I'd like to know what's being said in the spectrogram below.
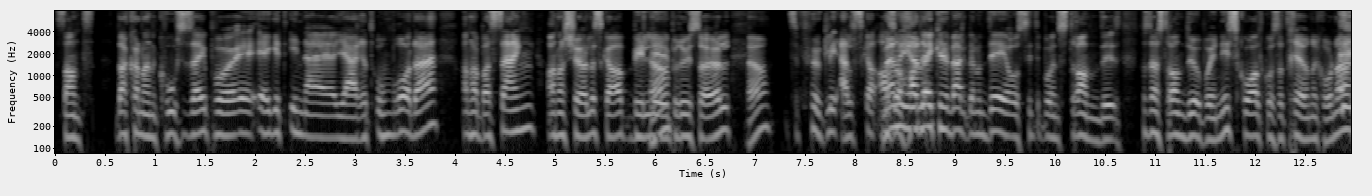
Sant? Da kan han kose seg på e- eget inngjerdet område. Han har basseng, han har kjøleskap, billig Ja. brus og øl. Ja. Selvfølgelig elsker Men altså, igjen- Hadde jeg kunnet velge mellom det og å sitte på en strand Sånn som strand du er på i Nisk, og alt koster 300 kroner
